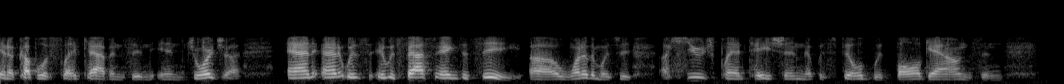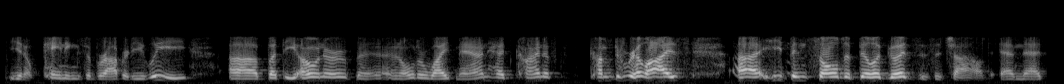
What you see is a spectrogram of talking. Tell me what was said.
in a couple of slave cabins in, in Georgia and and it was it was fascinating to see. Uh, one of them was a, a huge plantation that was filled with ball gowns and you know paintings of Robert E. Lee. Uh, but the owner, uh, an older white man, had kind of come to realize uh, he'd been sold a bill of goods as a child, and that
